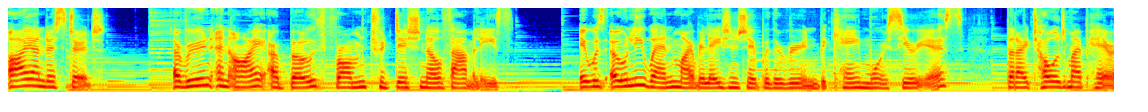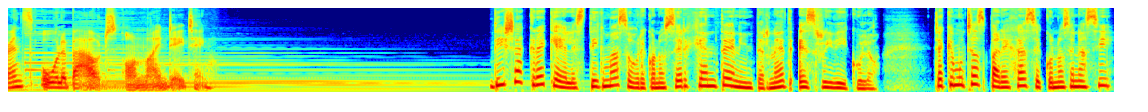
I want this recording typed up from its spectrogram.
I understood. Arun and I are both from traditional families. It was only when my relationship with Arun became more serious that I told my parents all about online dating. Disha cree que el estigma sobre conocer gente en Internet es ridículo, ya que muchas parejas se conocen así.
